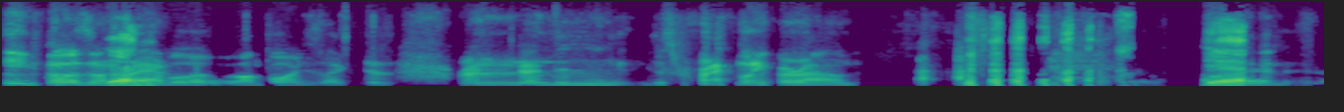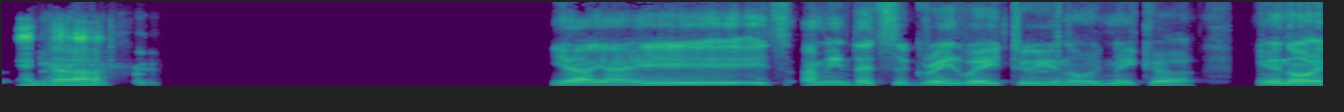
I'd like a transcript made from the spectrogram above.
He goes on Yeah. a ramble at one point. He's like just run, run, run, just rambling around. Yeah, man. and uh, Yeah, yeah. It's. I mean, that's a great way to you know make a you know a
